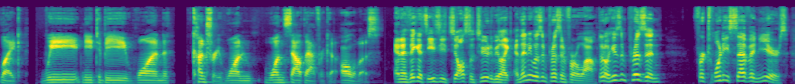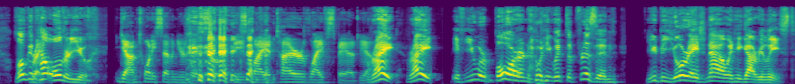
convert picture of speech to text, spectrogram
Like we need to be one country, one one South Africa, all of us." And I think it's easy to also too to be like, and then he was in prison for a while. No, no, he was in prison for 27 years. Logan, Right. how old are you? Yeah, I'm 27 years old, so the, Exactly. my entire lifespan. Yeah, Right, right. If you were born when he went to prison, you'd be your age now when he got released.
